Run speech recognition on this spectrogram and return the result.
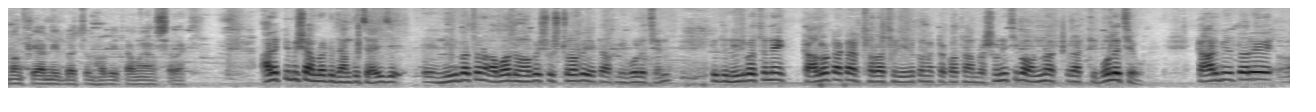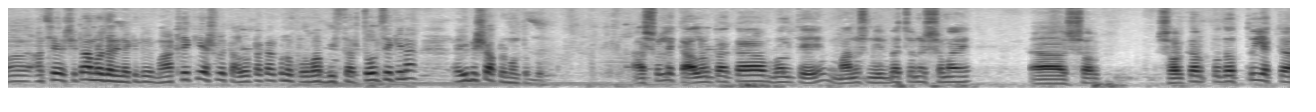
এবং ফেয়ার নির্বাচন হবে, এটা আমি আশা রাখি। আরেকটি বিষয় আমরা একটু জানতে চাই যে নির্বাচন অবাধ হবে, সুষ্ঠু হবে, এটা আপনি বলেছেন। কিন্তু নির্বাচনে কালো টাকার ছড়াছড়ি এরকম একটা কথা আমরা শুনেছি বা অন্য এক প্রার্থী বলেছেও। কার ভিতরে আছে সেটা আমরা জানি না, কিন্তু মাঠে কি আসলে কালো টাকার কোনো প্রভাব বিস্তার চলছে কিনা? এই বিষয়ে আপনার মন্তব্য। আসলে কালো টাকা বলতে মানুষ নির্বাচনের সময় সরকার প্রদত্তই একটা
